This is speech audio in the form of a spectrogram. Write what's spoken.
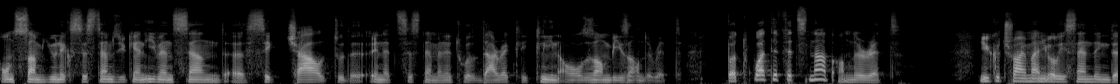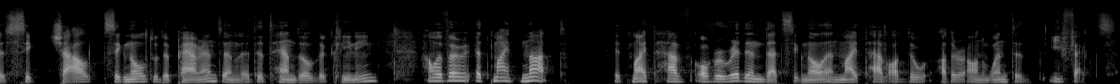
On some Unix systems, you can even send a sick child to the init system and it will directly clean all zombies under it. But what if it's not under it? You could try manually sending the sick child signal to the parent and let it handle the cleaning. However, it might not. It might have overridden that signal and might have other, other unwanted effects.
